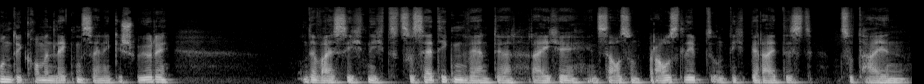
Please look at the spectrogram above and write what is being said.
Hunde kommen, lecken seine Geschwüre und er weiß sich nicht zu sättigen, während der Reiche in Saus und Braus lebt und nicht bereit ist zu teilen.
